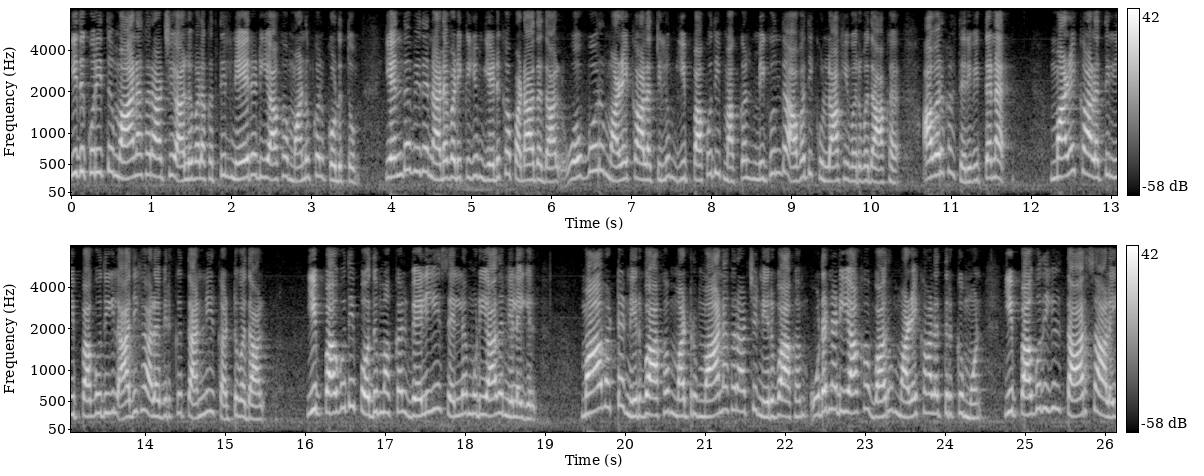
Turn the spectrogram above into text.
இது குறித்து மாநகராட்சி அலுவலகத்தில் நேரடியாக மனுக்கள் கொடுத்தும் எந்தவித நடவடிக்கையும் எடுக்கப்படாததால் ஒவ்வொரு மழைக்காலத்திலும் இப்பகுதி மக்கள் மிகுந்த அவதிக்குள்ளாகி வருவதாக அவர்கள் தெரிவித்தனர். மழைக்காலத்தில் இப்பகுதியில் அதிக அளவிற்கு தண்ணீர் கட்டுவதால் இப்பகுதி பொதுமக்கள் வெளியே செல்ல முடியாத நிலையில் மாவட்ட நிர்வாகம் மற்றும் மாநகராட்சி நிர்வாகம் உடனடியாக வரும் மழைக்காலத்திற்கு முன் இப்பகுதியில் தார் சாலை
